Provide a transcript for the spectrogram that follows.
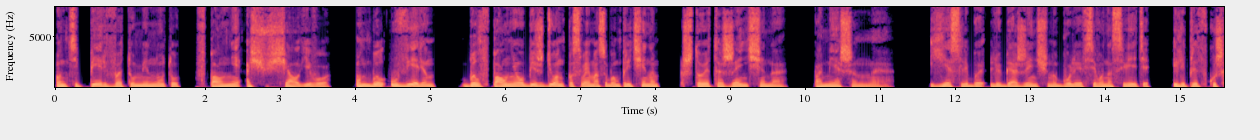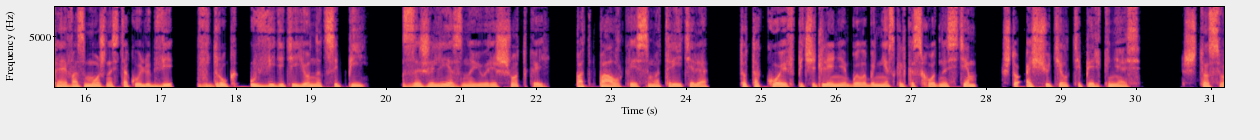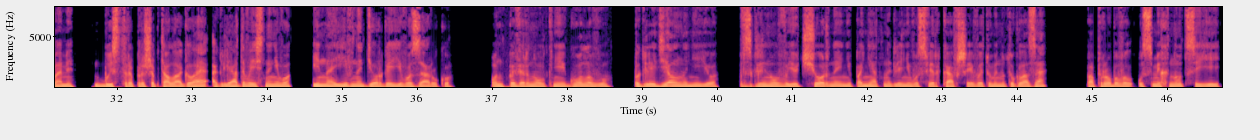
Он теперь в эту минуту вполне ощущал его. Он был уверен, был вполне убежден по своим особым причинам, что эта женщина помешанная. Если бы, любя женщину более всего на свете или предвкушая возможность такой любви, вдруг увидеть ее на цепи за железной решеткой, под палкой смотрителя, то такое впечатление было бы несколько сходно с тем, что ощутил теперь князь. «Что с вами?» — быстро прошептала Аглая, оглядываясь на него и наивно дергая его за руку. Он повернул к ней голову, поглядел на нее, взглянул в ее черные, непонятно для него сверкавшие в эту минуту глаза, попробовал усмехнуться ей,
